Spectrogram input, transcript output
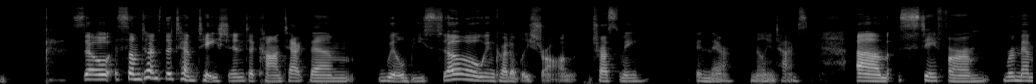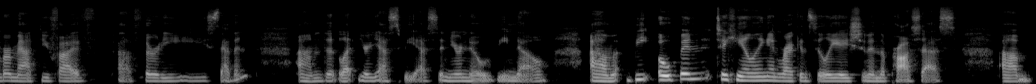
so sometimes the temptation to contact them will be so incredibly strong. Trust me, been there a million times. Um, stay firm. Remember Matthew 5 uh, 37 um, that let your yes be yes and your no be no. Um, be open to healing and reconciliation in the process. Um,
